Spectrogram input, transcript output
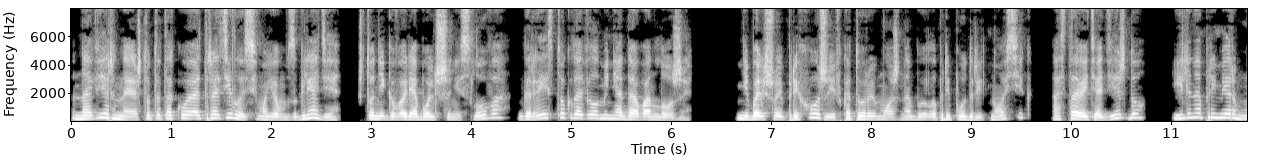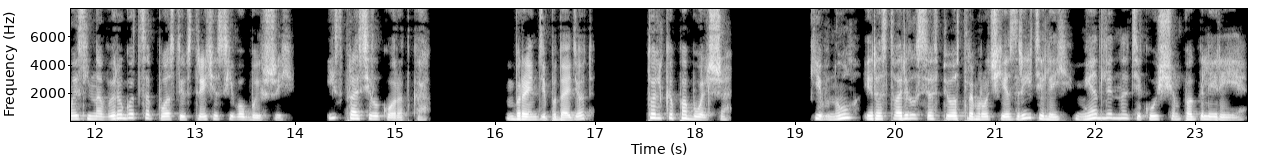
Наверное, что-то такое отразилось в моем взгляде, что, не говоря больше ни слова, Грейсток довел меня до ван-ложи небольшой прихожей, в которой можно было припудрить носик, оставить одежду или, например, мысленно выругаться после встречи с его бывшей. И спросил коротко. «Бренди подойдет?» «Только побольше». Кивнул и растворился в пестром ручье зрителей, медленно текущем по галерее.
